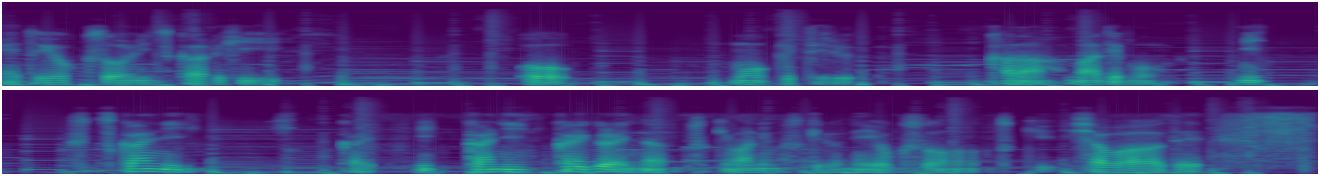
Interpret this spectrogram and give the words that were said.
えっ、と、浴槽に浸かる日を設けてるかな。まあでも、2日に1回、3日に1回ぐらいになる時もありますけどね、浴槽の時、シャワーで、シ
